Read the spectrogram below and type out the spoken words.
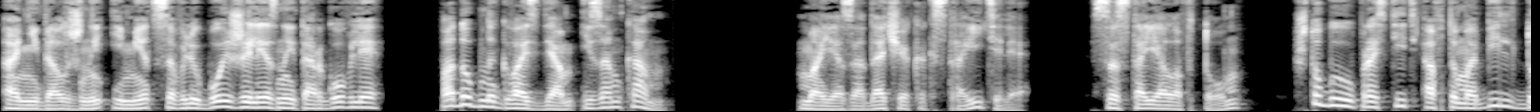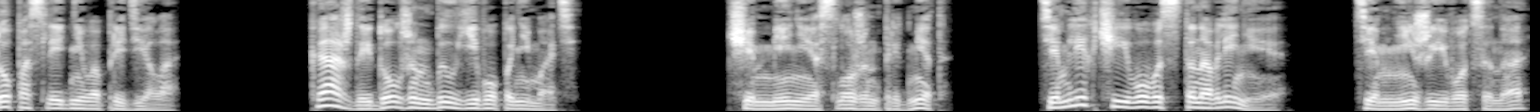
Они должны иметься в любой железной торговле, подобно гвоздям и замкам. Моя задача как строителя состояла в том, чтобы упростить автомобиль до последнего предела. Каждый должен был его понимать. Чем менее сложен предмет, тем легче его восстановление, тем ниже его цена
